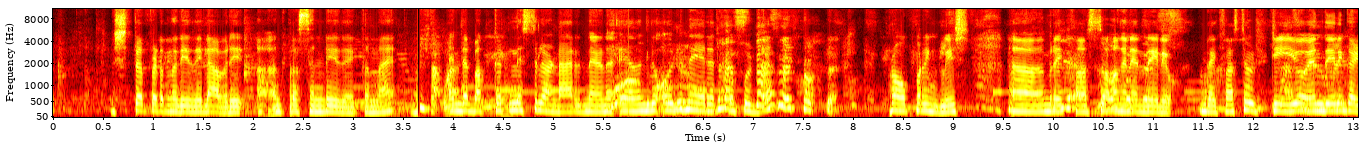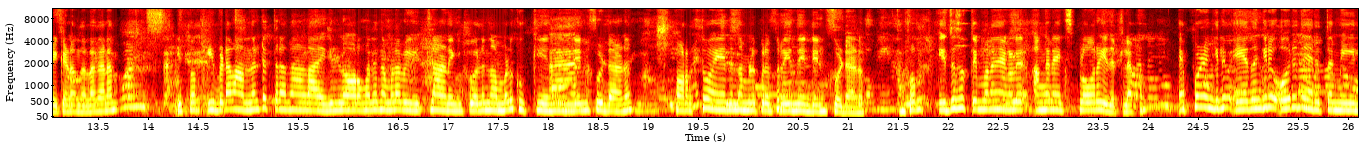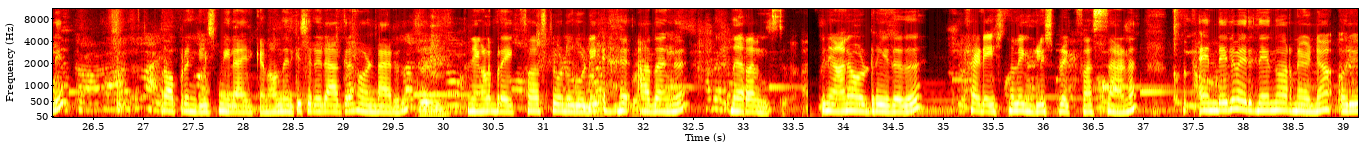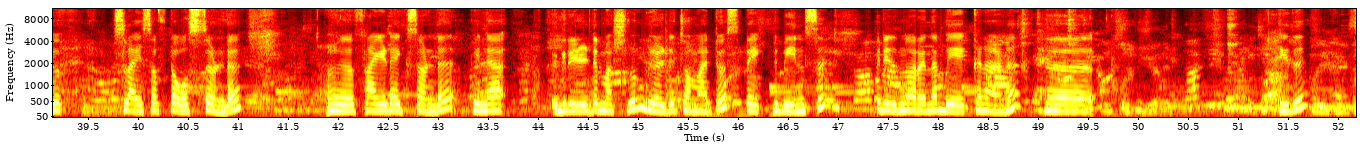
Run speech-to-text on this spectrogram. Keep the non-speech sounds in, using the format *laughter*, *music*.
ഇഷ്ടപ്പെടുന്ന രീതിയിൽ അവർ പ്രസന്റ് ചെയ്തേക്കുന്നത് എന്റെ ബക്കറ്റ് ലിസ്റ്റിൽ ഉണ്ടായിരുന്നതാണ് ഏതെങ്കിലും ഒരു നേരത്തെ ഫുഡ് പ്രോപ്പർ ഇംഗ്ലീഷ് ബ്രേക്ക്ഫാസ്റ്റോ അങ്ങനെ എന്തെങ്കിലും ബ്രേക്ക്ഫാസ്റ്റോ ടീയോ എന്തെങ്കിലും കഴിക്കണം എന്നുള്ള കാരണം ഇപ്പം ഇവിടെ വന്നിട്ട് ഇത്ര നാളായെങ്കിൽ നോർമലി നമ്മുടെ വീട്ടിലാണെങ്കിൽ പോലും നമ്മൾ കുക്ക് ചെയ്യുന്ന ഇന്ത്യൻ ഫുഡാണ് പുറത്ത് പോയാലും നമ്മൾ പ്രിഫർ ചെയ്യുന്ന ഇന്ത്യൻ ഫുഡാണ് അപ്പം ഇത് സത്യം പറഞ്ഞാൽ ഞങ്ങൾ അങ്ങനെ എക്സ്പ്ലോർ ചെയ്തിട്ടില്ല. അപ്പം എപ്പോഴെങ്കിലും ഏതെങ്കിലും ഒരു നേരത്തെ മീൽ പ്രോപ്പർ ഇംഗ്ലീഷ് മീൽ ആയിരിക്കണം എന്ന് എനിക്ക് ചെറിയൊരു ആഗ്രഹം ഉണ്ടായിരുന്നു. ഞങ്ങൾ ബ്രേക്ക്ഫാസ്റ്റോടുകൂടി അതങ്ങ് നിറവേറ്റു. അപ്പം ഞാൻ ഓർഡർ ചെയ്തത് ട്രഡീഷണൽ ഇംഗ്ലീഷ് ബ്രേക്ക്ഫാസ്റ്റ് ആണ്. എന്റെ വരുന്നതെന്ന് പറഞ്ഞു കഴിഞ്ഞാൽ ഒരു സ്ലൈസ് ഓഫ് ടോസ്റ്റ് ഉണ്ട് ഫ്രൈഡ് എഗ്സ് ഉണ്ട് പിന്നെ grilled mushroom grilled tomatoes baked beans പിന്നെ ഇതെന്ന് പറയുന്ന ബേക്കണാണ് ഇത്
